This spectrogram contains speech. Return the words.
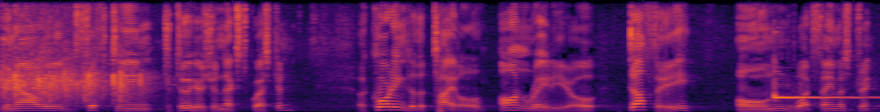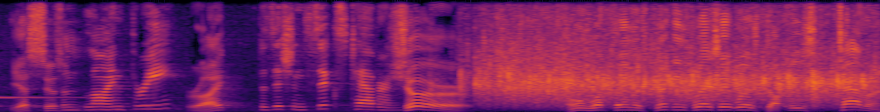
You now lead 15 to 2. Here's your next question. According to the title on radio, Duffy owned what famous drink? Yes, Susan? Line three, Right? position six, Tavern. Sure. Owned what famous drinking place? It was Duffy's Tavern.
